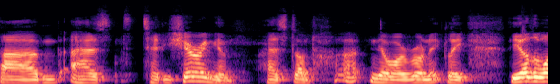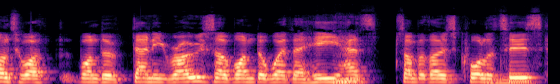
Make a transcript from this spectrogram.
um, as Teddy Sheringham has done, you know, ironically. The other ones who I wonder, Danny Rose, I wonder whether he mm. has some of those qualities, mm.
